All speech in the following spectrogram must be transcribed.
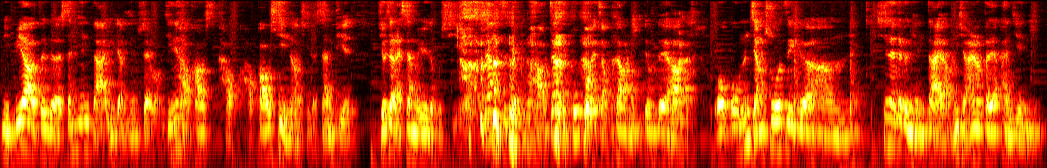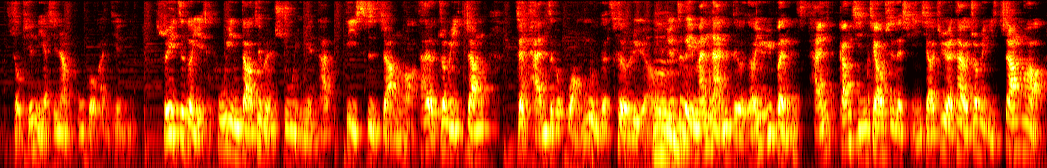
你不要这个三天打鱼两天晒网。今天好高好好高兴哦，写了三篇。就再来三个月都不写，这样子就不好，这样子 Google 也找不到你，对不对哈？我我们讲说这个，嗯，现在这个年代啊，你想要让大家看见你，首先你要先让 Google 看见你，所以这个也是呼应到这本书里面，它第四章哈，它有专门一章在谈这个网络的策略啊，我觉得这个也蛮难得的，因为一本谈钢琴教师的行销，居然它有专门一章哈。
